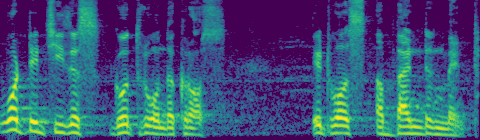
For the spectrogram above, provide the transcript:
what did Jesus go through on the cross? It was abandonment.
